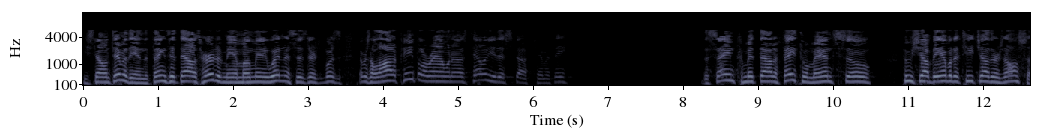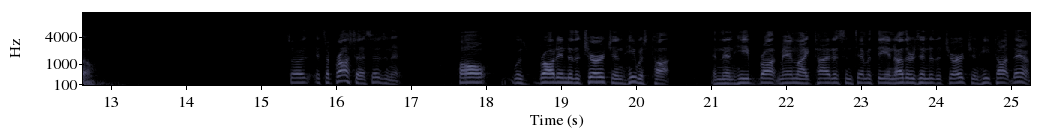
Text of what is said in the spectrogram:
He's telling Timothy, and the things that thou hast heard of me among many witnesses, there was, there was a lot of people around when I was telling you this stuff, Timothy. The same commit thou to faithful men, so who shall be able to teach others also. So it's a process, isn't it? Paul was brought into the church and he was taught. And then he brought men like Titus and Timothy and others into the church and he taught them.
